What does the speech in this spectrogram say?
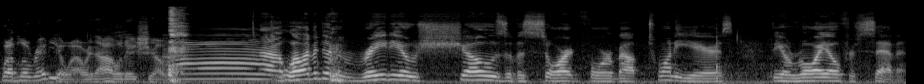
Pueblo Radio Hour, the holiday show? Mm, uh, well, I've been doing radio shows of a sort for about 20 years. The Arroyo for seven.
